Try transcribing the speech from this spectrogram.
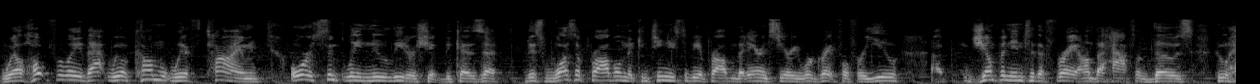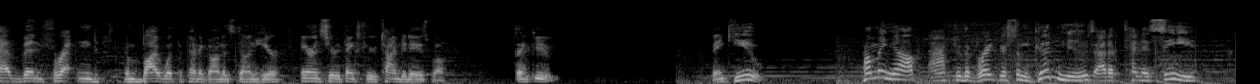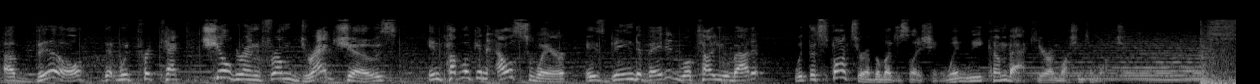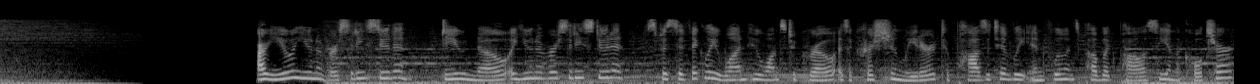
Well, hopefully that will come with time or simply new leadership because uh, this was a problem. It continues to be a problem. But Aaron Siri, we're grateful for you uh, jumping into the fray on behalf of those who have been threatened by what the Pentagon has done here. Aaron Siri, thanks for your time today as well. Thank you. Thank you. Coming up after the break, there's some good news out of Tennessee. A bill that would protect children from drag shows in public and elsewhere is being debated. We'll tell you about it with the sponsor of the legislation when we come back here on Washington Watch. Are you a university student? Do you know a university student, specifically one who wants to grow as a Christian leader to positively influence public policy and the culture?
